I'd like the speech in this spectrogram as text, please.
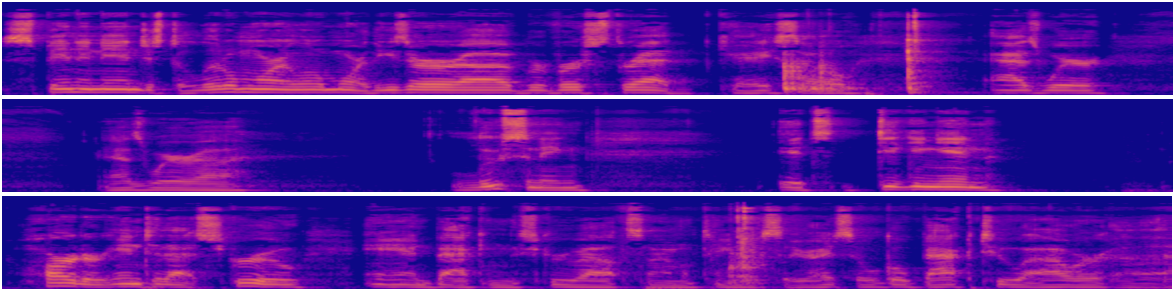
spinning in just a little more and a little more. These are uh, reverse thread, okay? So as we're, as we're, uh, loosening, it's digging in harder into that screw and backing the screw out simultaneously, right? So we'll go back to our, uh,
